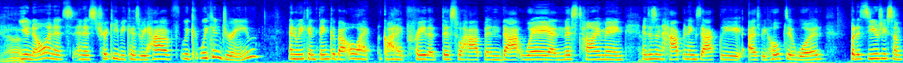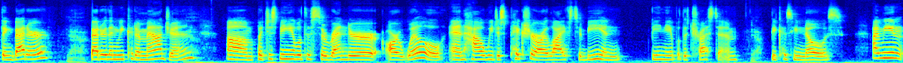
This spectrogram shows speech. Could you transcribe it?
Yeah. You know, and it's and it's tricky because we have we we can dream and we can think about, oh, I, God, I pray that this will happen that way and this timing. It doesn't happen exactly as we hoped it would, but it's usually something better Yeah. better than we could imagine. Um, but just being able to surrender our will and how we just picture our lives to be and being able to trust Him Yeah. because He knows. I mean,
